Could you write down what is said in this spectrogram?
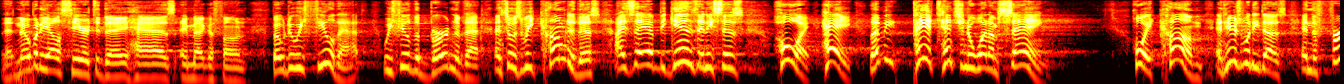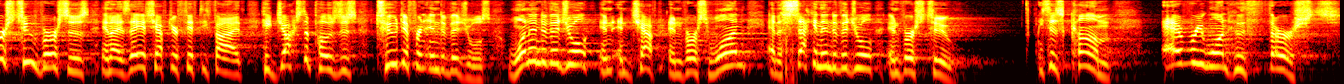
that nobody else here today has a megaphone. But do we feel that? We feel the burden of that. And so as we come to this, Isaiah begins and he says, Hoy, hey, let me pay attention to what I'm saying. Hoy, come. And here's what he does. In the first two verses in Isaiah chapter 55, he juxtaposes two different individuals. One individual in, in, chapter, in verse 1 and a second individual in verse 2. He says, Come, everyone who thirsts,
